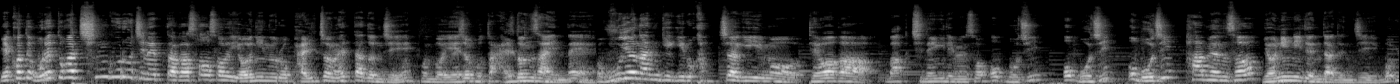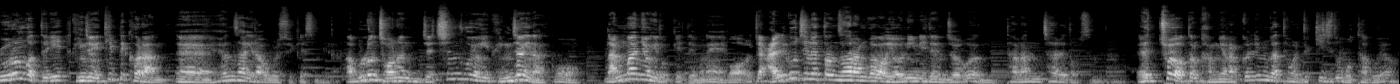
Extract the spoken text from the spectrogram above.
예컨대 오랫동안 친구로 지냈다가 서서히 연인으로 발전을 했다든지 뭐 예전부터 알던 사이인데 뭐 우연한 계기로 갑자기 뭐 대화가 막 진행이 되면서 어 뭐지? 어 뭐지? 어 뭐지? 하면서 연인이 된다든지 뭐 이런 것들이 굉장히 티피컬한 예, 현상이라고 볼 수 있겠습니다. 아 물론 저는 이제 친구형이 굉장히 낮고 낭만형이 높기 때문에 뭐 이렇게 알고 지냈던 사람과 막 연인이 된 적은 단 한 차례도 없습니다. 애초에 어떤 강렬한 끌림 같은 걸 느끼지도 못하고요.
